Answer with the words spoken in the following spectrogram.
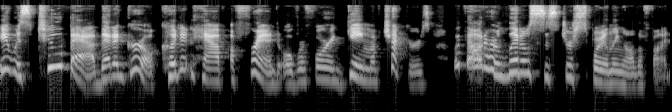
It was too bad that a girl couldn't have a friend over for a game of checkers without her little sister spoiling all the fun.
